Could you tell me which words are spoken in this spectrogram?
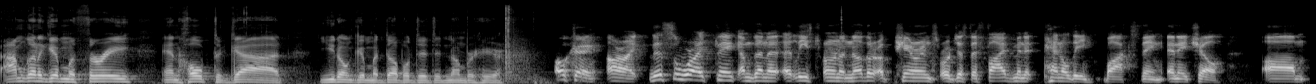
I'm going to give him a three and hope to God you don't give him a double digit number here. Okay, all right. This is where I think I'm gonna at least earn another appearance or just a five minute penalty box thing. NHL. Um,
